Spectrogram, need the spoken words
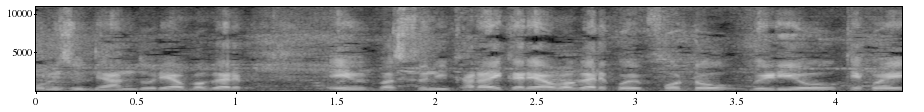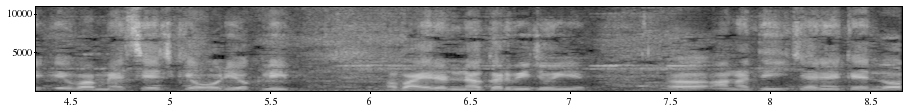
પોલીસનું ધ્યાન દોર્યા વગર, એ વસ્તુની ખરાઈ કર્યા વગર કોઈ ફોટો, વીડિયો કે કોઈ એવા મેસેજ કે ઓડિયો ક્લિપ વાયરલ ન કરવી જોઈએ. આનાથી છે ને કે લો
